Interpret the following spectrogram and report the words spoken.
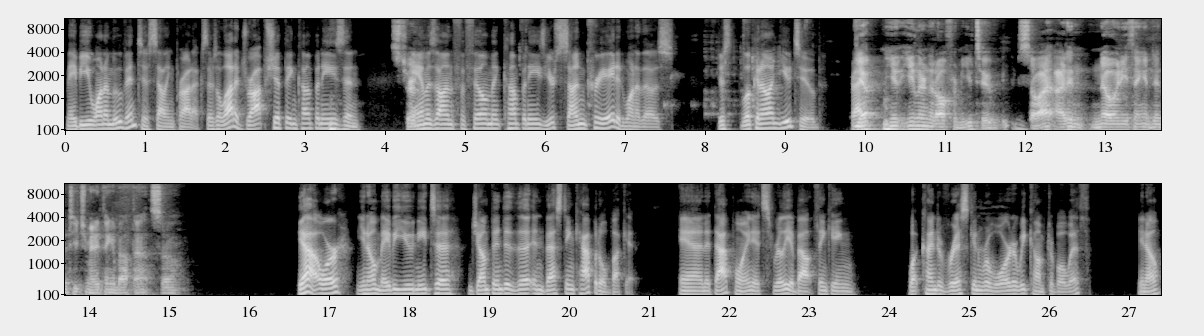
Maybe you want to move into selling products. There's a lot of drop shipping companies and Amazon fulfillment companies. Your son created one of those just looking on YouTube. Right? Yep. He, he learned it all from YouTube. So I, I didn't know anything and didn't teach him anything about that. So yeah, or you know, maybe you need to jump into the investing capital bucket. And at that point, it's really about thinking what kind of risk and reward are we comfortable with? You know,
